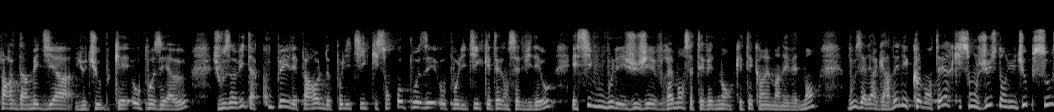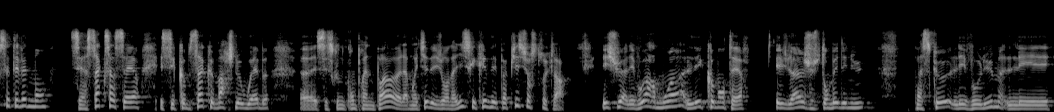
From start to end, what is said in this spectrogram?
parle d'un média YouTube qui est opposé à eux. Je vous invite à couper les paroles de politiques qui sont opposées aux politiques qui étaient dans cette vidéo. Et si vous voulez juger vraiment cet événement, qui était quand même un événement, vous allez regarder les commentaires qui sont juste dans YouTube sous cet événement. C'est à ça que ça sert. Et c'est comme ça que marche le web. Euh, c'est ce que ne comprennent pas euh, la moitié des journalistes qui écrivent des papiers sur ce truc-là. Et je suis allé voir, moi, les commentaires. Et là, je suis tombé des nues. Parce que les volumes, les,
